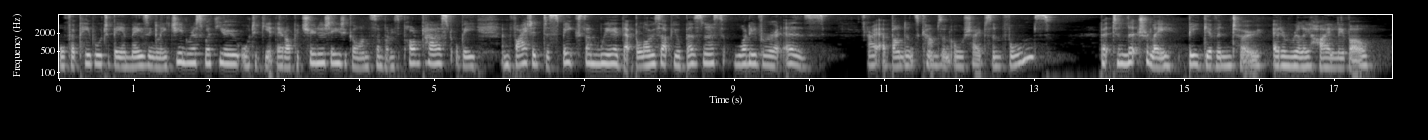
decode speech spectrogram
or for people to be amazingly generous with you, or to get that opportunity to go on somebody's podcast or be invited to speak somewhere that blows up your business, whatever it is. Right? Abundance comes in all shapes and forms. But to literally be given to at a really high level,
